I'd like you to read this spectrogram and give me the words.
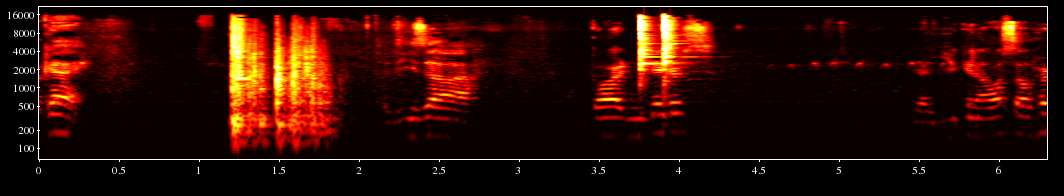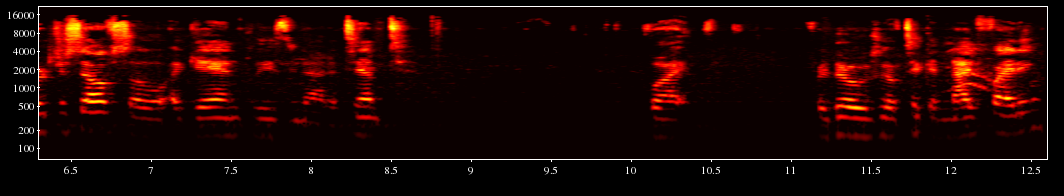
Okay. So these are garden diggers. You, you can also hurt yourself, so again, please do not attempt. But for those who have taken knife fighting,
